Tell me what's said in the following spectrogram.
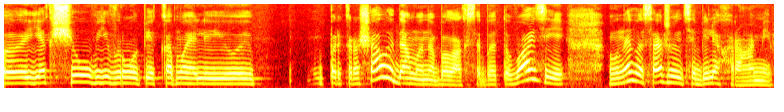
е, якщо в Європі камелією прикрашали дами на балах себе, то в Азії вони висаджуються біля храмів.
